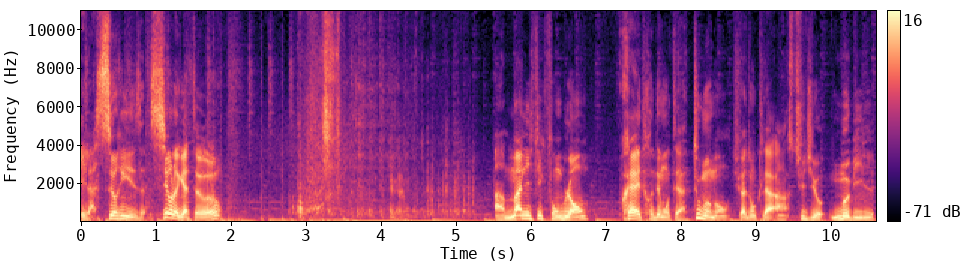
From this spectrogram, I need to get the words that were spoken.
et la cerise sur le gâteau. Un magnifique fond blanc prêt à être démonté à tout moment. Tu as donc là un studio mobile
